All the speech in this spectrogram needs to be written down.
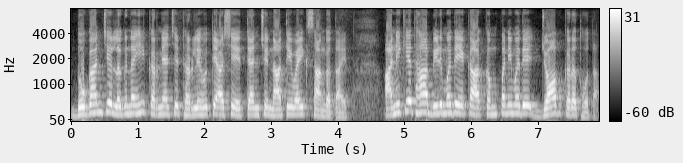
दोघांचे लग्नही करण्याचे ठरले होते असे त्यांचे नातेवाईक सांगत आहेत. अनिकेत हा बीडमध्ये एका कंपनीमध्ये जॉब करत होता.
